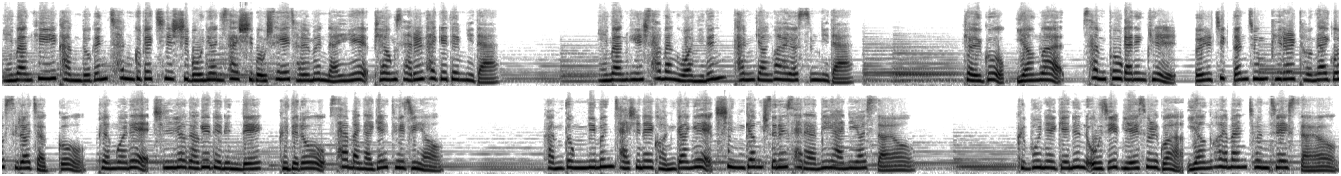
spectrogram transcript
이만희 감독은 1975년 45세의 젊은 나이에 병사를 하게 됩니다. 이만희 사망 원인은 간경화였습니다. 결국 영화 산포 가는 길을 찍던 중 피를 통하고 쓰러졌고 병원에 실려가게 되는데 그대로 사망하게 되지요. 감독님은 자신의 건강에 신경 쓰는 사람이 아니었어요. 그분에게는 오직 예술과 영화만 존재했어요.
